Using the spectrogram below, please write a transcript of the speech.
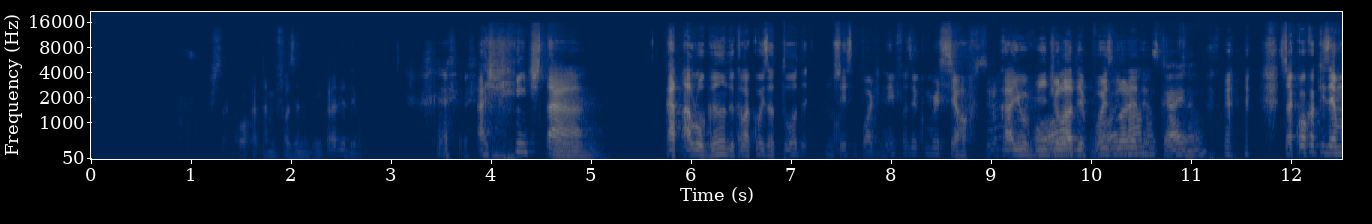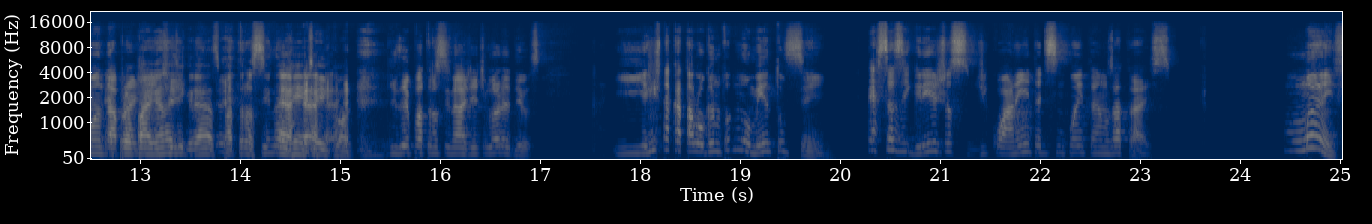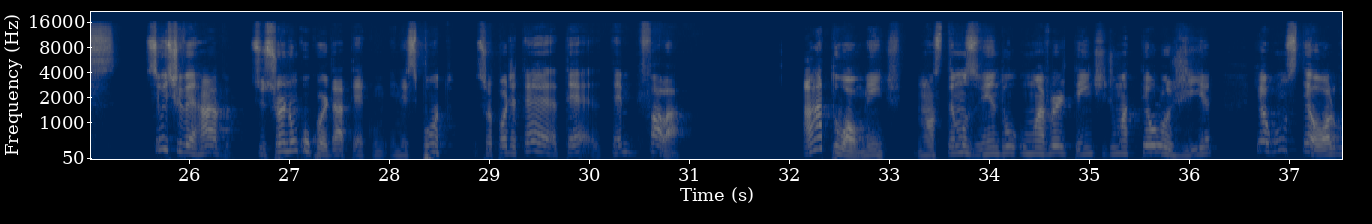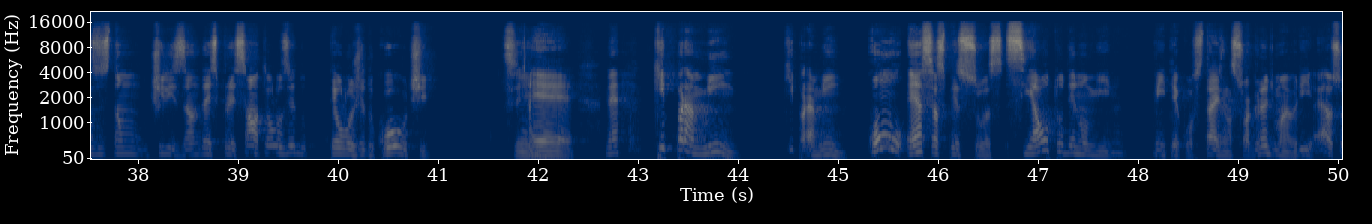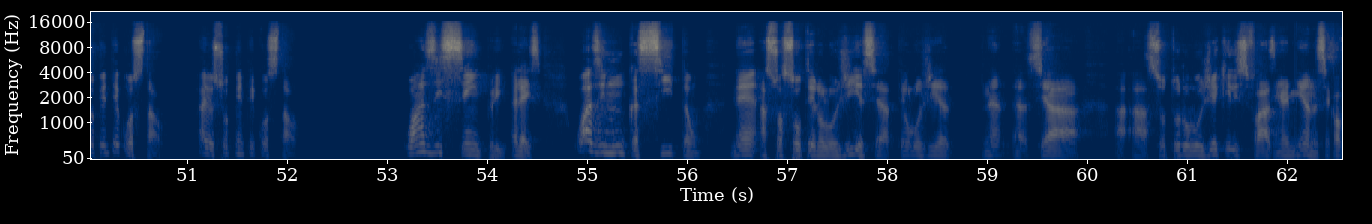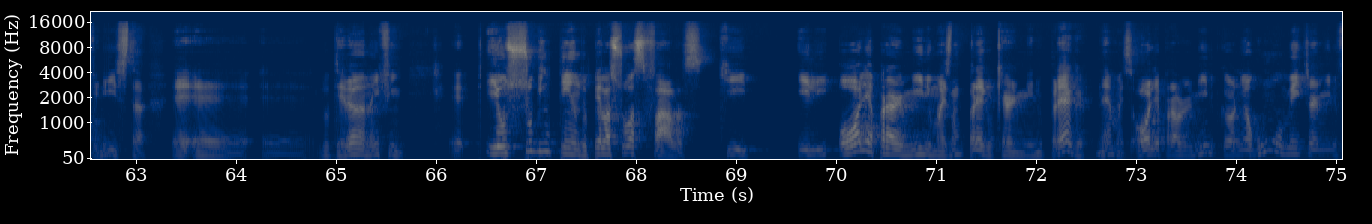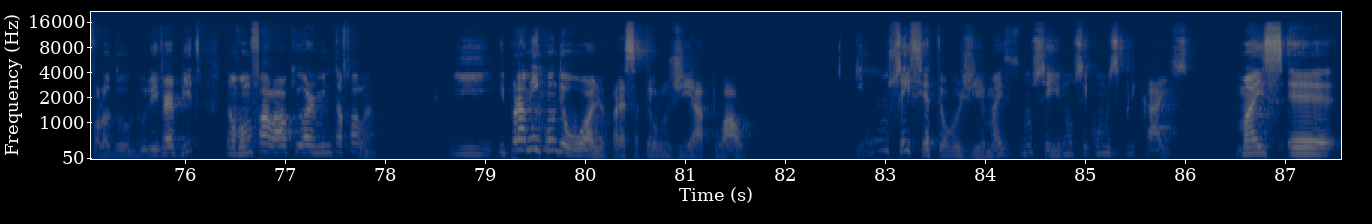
Essa coca está me fazendo bem para Dedeu. A gente está é. catalogando aquela coisa toda. Não sei se pode nem fazer comercial. Se não cair o vídeo pode, lá depois, pode, glória não, a Deus. Não cai, não. se a Coca quiser mandar é pra propaganda gente... de graça. Patrocina a gente aí, Coca. quiser patrocinar a gente, glória a Deus. E a gente está catalogando todo momento Sim essas igrejas de 40, de 50 anos atrás. Mas, se eu estiver errado, se o senhor não concordar até com, nesse ponto, o senhor pode até, até, até me falar. Atualmente, nós estamos vendo uma vertente de uma teologia que alguns teólogos estão utilizando da expressão a teologia do, teologia do coach. Sim. É, né, que para mim, que para mim, como essas pessoas se autodenominam pentecostais, na sua grande maioria, ah, eu sou pentecostal. Ah, eu sou pentecostal. Quase sempre, aliás, quase nunca citam né, a sua soterologia, se a teologia, né, se a, a, a soterologia que eles fazem, armiana, se é calvinista, é, é, é, luterana, enfim. É, eu subentendo pelas suas falas que ele olha para Armínio, mas não prega o que Armínio prega, né? Mas olha para Armínio, porque em algum momento Armínio falou do, do livre-arbítrio, então vamos falar o que o Armínio está falando. E, e para mim, quando eu olho para essa teologia atual, não sei se é teologia, mas não sei, não sei como explicar isso. Mas é,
